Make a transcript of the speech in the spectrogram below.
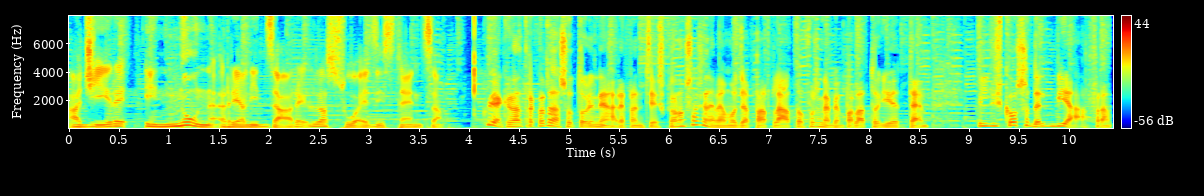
agire e non realizzare la sua esistenza. Qui anche un'altra cosa da sottolineare, Francesco, non so se ne avevamo già parlato, forse ne abbiamo parlato io e te. Il discorso del Biafra,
